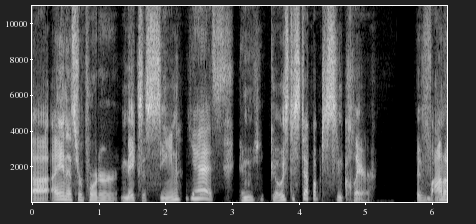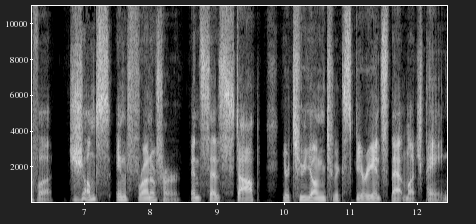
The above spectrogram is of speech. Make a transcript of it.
uh, INS reporter makes a scene. Yes. And when he goes to step up to Sinclair, Ivanova jumps in front of her and says, Stop. You're too young to experience that much pain.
